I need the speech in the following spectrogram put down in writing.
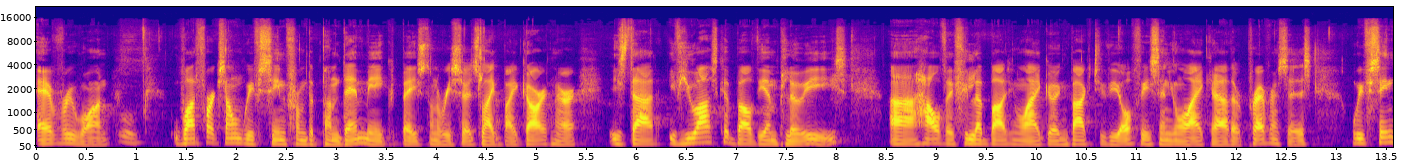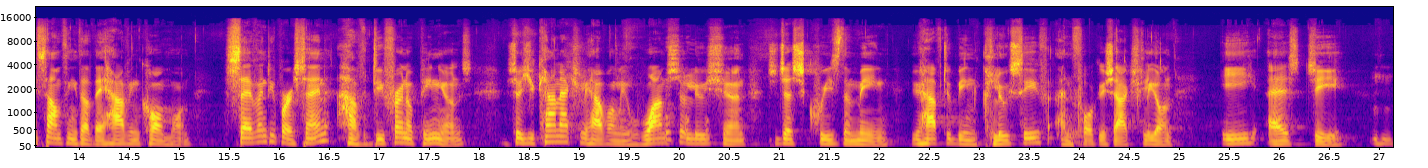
everyone. Mm what, for example, we've seen from the pandemic, based on research like by Gartner, is that if you ask about the employees, uh, how they feel about you know, like going back to the office and you know, like uh, their preferences, we've seen something that they have in common. 70% have different opinions, so you can't actually have only one solution to just squeeze them in. You have to be inclusive and focus actually on ESG, mm -hmm.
